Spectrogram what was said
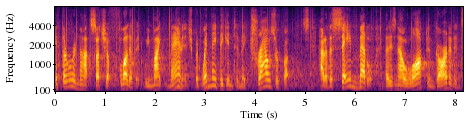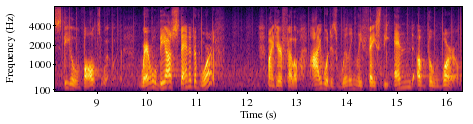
If there were not such a flood of it, we might manage, but when they begin to make trouser buttons out of the same metal that is now locked and guarded in steel vaults, where will be our standard of worth? My dear fellow, I would as willingly face the end of the world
